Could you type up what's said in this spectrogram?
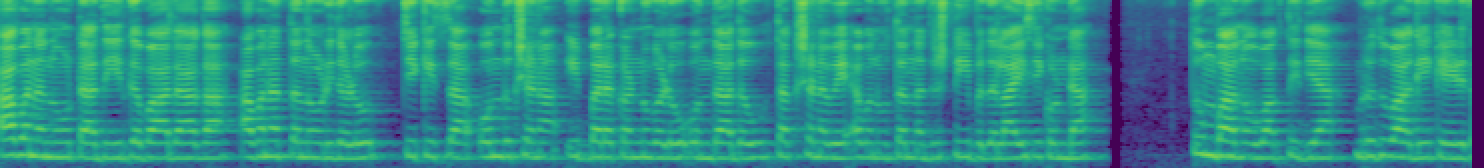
ಅವನ ನೋಟ ದೀರ್ಘವಾದಾಗ ಅವನತ್ತ ನೋಡಿದಳು. ಚಿಕಿತ್ಸಾ, ಒಂದು ಕ್ಷಣ ಇಬ್ಬರ ಕಣ್ಣುಗಳು ಒಂದಾದವು. ತಕ್ಷಣವೇ ಅವನು ತನ್ನ ದೃಷ್ಟಿ ಬದಲಾಯಿಸಿಕೊಂಡ. ತುಂಬ ನೋವಾಗ್ತಿದ್ಯಾ? ಮೃದುವಾಗಿ ಕೇಳಿದ.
